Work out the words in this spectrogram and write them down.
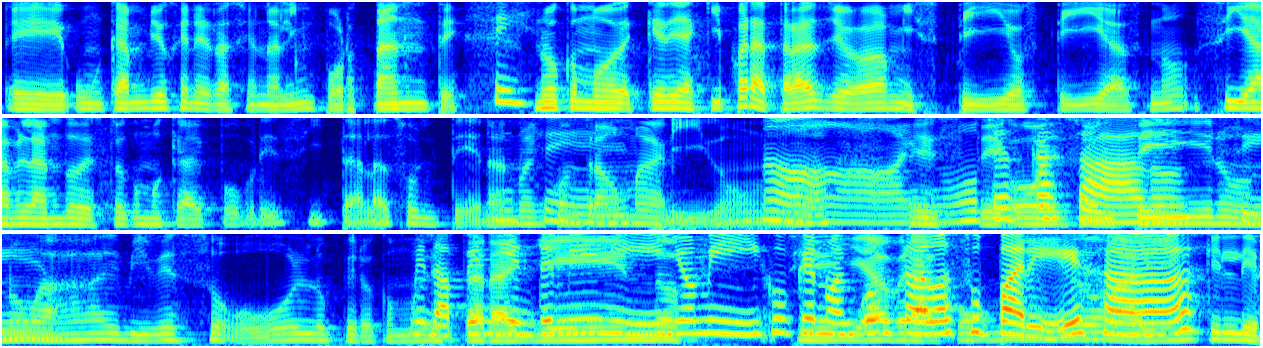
eh, un cambio generacional importante. Sí. No como de que de aquí para atrás llevaba a mis tíos, tías, ¿no? Sí hablando de esto como que, ay, pobrecita la soltera, no ha encontrado marido, ¿no? Ay, no te has o el casado. soltero, no, ay, vive solo, pero como Me da pendiente mi niño, mi hijo, que no ha encontrado a su pareja. que le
